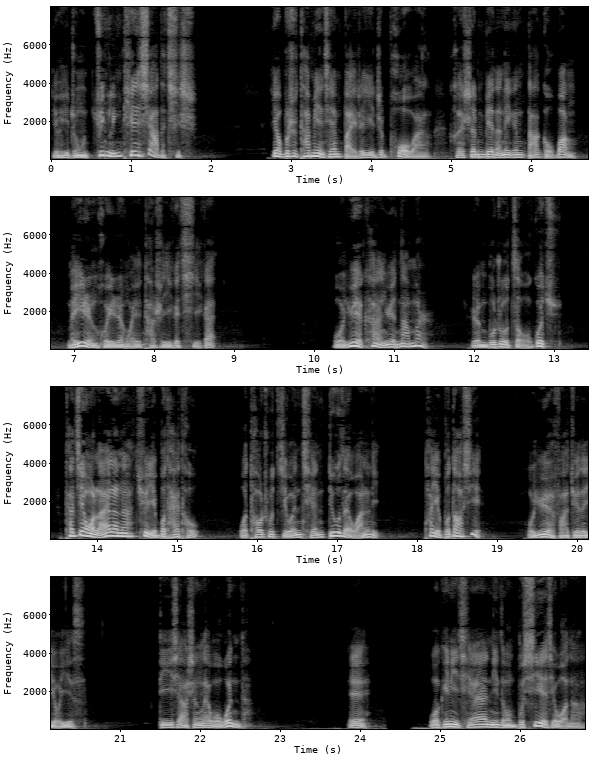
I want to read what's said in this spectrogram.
有一种君临天下的气势。要不是他面前摆着一只破碗和身边的那根打狗棒，没人会认为他是一个乞丐。我越看越纳闷儿忍不住走过去。他见我来了呢，却也不抬头。我掏出几文钱丢在碗里，他也不道谢。我越发觉得有意思，低下身来，我问他：“哎，我给你钱，你怎么不谢谢我呢？”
